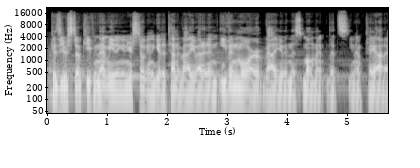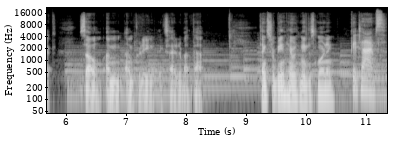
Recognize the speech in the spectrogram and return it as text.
Because you're still keeping that meeting and you're still going to get a ton of value out of it and even more value in this moment that's, you know, chaotic. So I'm I'm pretty excited about that. Thanks for being here with me this morning. Good times.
